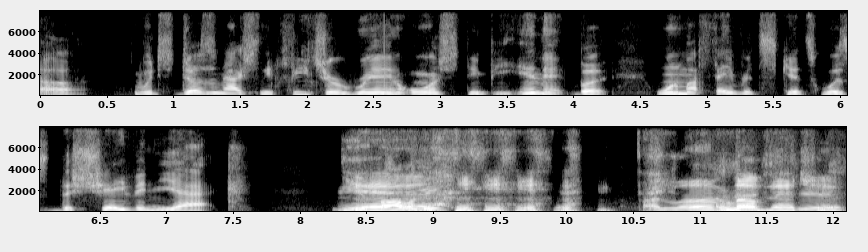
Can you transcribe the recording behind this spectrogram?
uh, which doesn't actually feature Ren or Stimpy in it, but one of my favorite skits was the Shaven Yak. You yeah. follow me? I love I love that, that shit. shit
